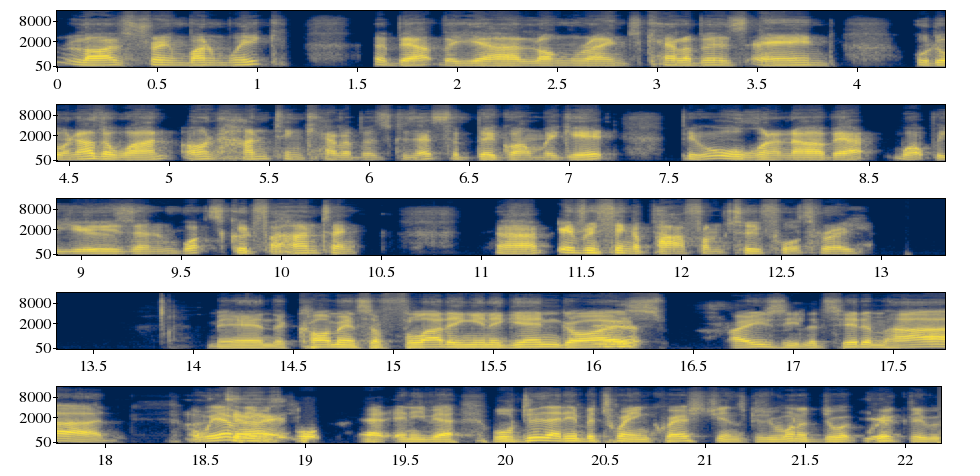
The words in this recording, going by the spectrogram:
live stream one week about the uh, long range calibers, and we'll do another one on hunting calibers because that's the big one we get. People all want to know about what we use and what's good for hunting. Uh, everything apart from two four three. Man, the comments are flooding in again, guys. Yeah. Crazy. Let's hit them hard. We okay. haven't even talked about any of our. We'll do that in between questions because we want to do it quickly. Yeah.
